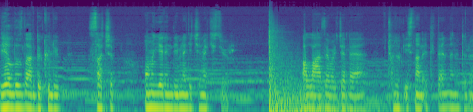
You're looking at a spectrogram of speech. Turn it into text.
Yıldızlar dökülüp, saçıp onun yerin dibine geçirmek istiyor. Allah Azze ve Celle çocuk isnat ettiklerinden ötürü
